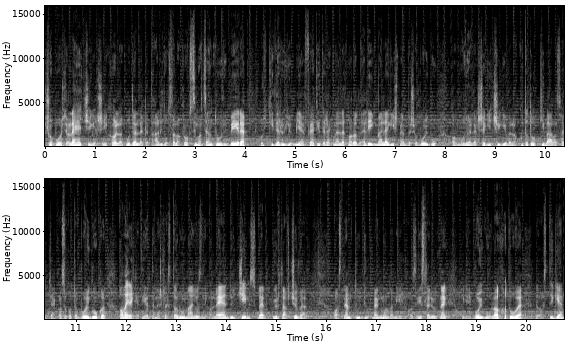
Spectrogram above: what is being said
csoportja lehetséges éghajlatmodelleket állított fel a Proxima Centauri B-re, hogy kiderüljön milyen feltételek mellett marad elég meleg és nedves a bolygó. A modellek segítségével a kutatók kiválaszthatják azokat a bolygókat, amelyeket érdemes lesz tanulmányozni a leendő James Webb űrtávcsővel azt nem tudjuk megmondani az észlelőknek, hogy egy bolygó lakható-e, de azt igen,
